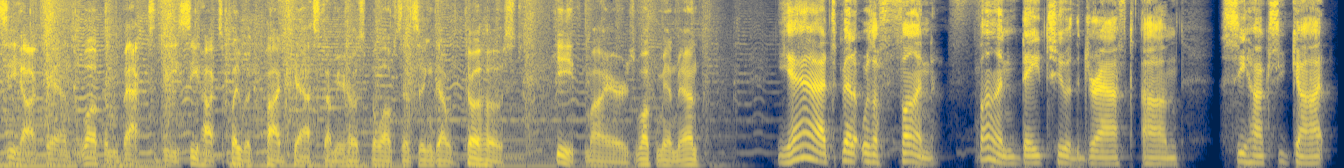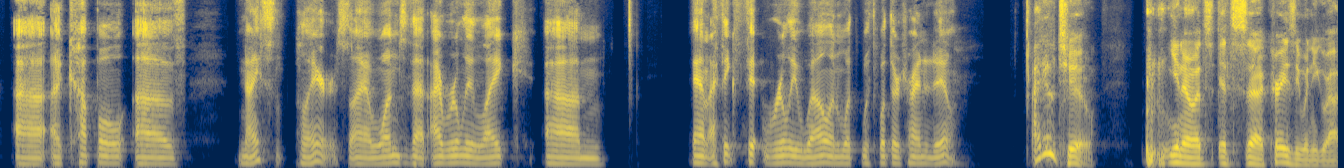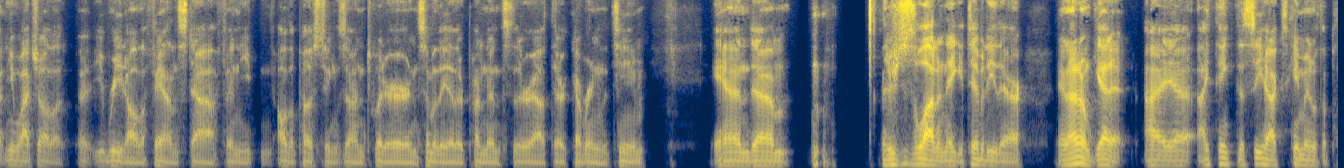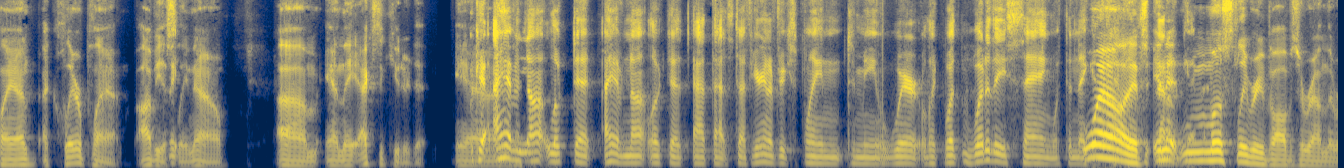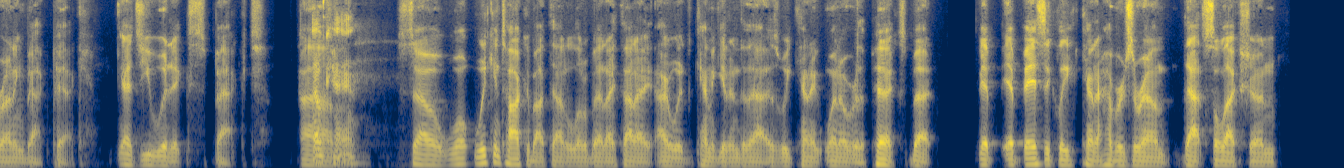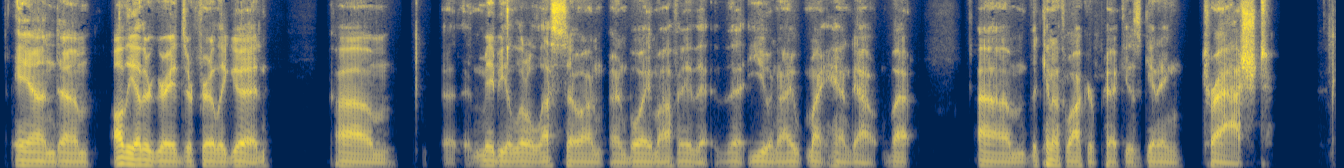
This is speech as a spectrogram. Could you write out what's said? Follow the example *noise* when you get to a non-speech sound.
Seahawk fans, welcome back to the Seahawks Playbook Podcast. I'm your host, Bill Alvstad, sitting down with co-host Keith Myers. Welcome in, man. Yeah, it's been it was a fun, fun day two of the draft. Um, Seahawks got uh, a couple of nice players, uh, ones that I really like, um, and I think fit really well in what with what they're trying to do. I do too. *clears throat* you know, it's it's uh, crazy when you go out and you watch all the, uh, you read all the fan stuff and you, all the postings on Twitter and some of the other pundits that are out there covering the team, and um, *clears throat* there's just a lot of negativity there, and I don't get it. I uh, I think the Seahawks came in with a plan, a clear plan, obviously now, um, and they executed it. And okay, I have not looked at I have not looked at at that stuff. You're gonna have to explain to me where like what what are they saying with the negative? Well, it's and it mostly revolves around the running back pick as you would expect. Um, okay. So well, we can talk about that a little bit. I thought I, I would kind of get into that as we kind of went over the picks, but it, it basically kind of hovers around that selection and um, all the other grades are fairly good. Um, uh, maybe a little less so on, on Boye Mafe that, that you and I might hand out, but um, the Kenneth Walker pick is getting trashed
